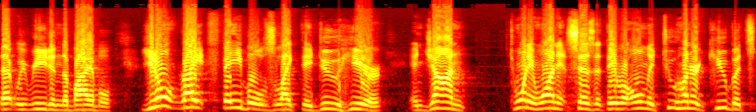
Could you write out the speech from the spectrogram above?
that we read in the Bible. You don't write fables like they do here. In John 21, it says that they were only 200 cubits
